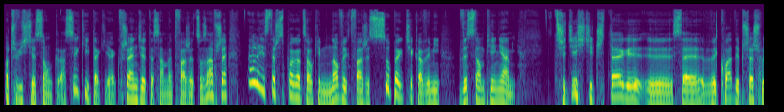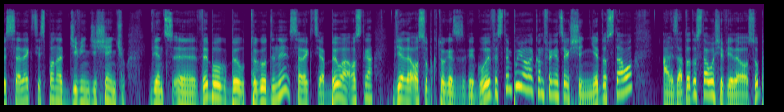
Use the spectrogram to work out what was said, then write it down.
Oczywiście są klasyki, takie jak wszędzie, te same twarze co zawsze, ale jest też sporo całkiem nowych twarzy z super ciekawymi wystąpieniami. 34 y, wykłady przeszły selekcję z ponad 90, więc y, wybór był trudny, selekcja była ostra. Wiele osób, które z reguły występują na konferencjach się nie dostało, ale za to dostało się wiele osób,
